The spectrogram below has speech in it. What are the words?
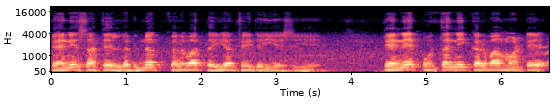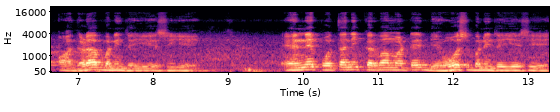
તેની સાથે લગ્ન કરવા તૈયાર થઈ જઈએ છીએ. તેને પોતાની કરવા માટે આંધળા બની જઈએ છીએ. એને પોતાની કરવા માટે બેહોશ બની જઈએ છીએ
